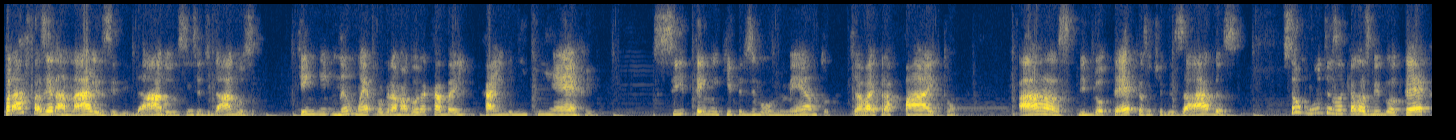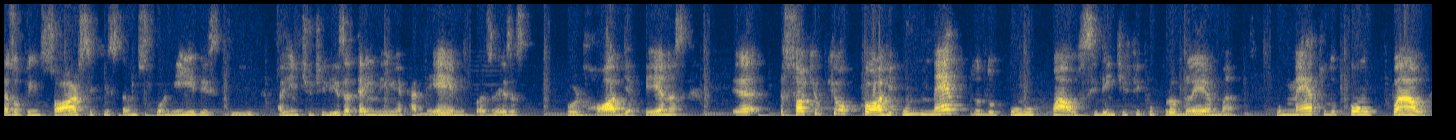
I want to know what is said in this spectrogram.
Para fazer análise de dados, ciência de dados, quem não é programador acaba caindo muito em R. Se tem equipe de desenvolvimento, já vai para Python. As bibliotecas utilizadas são muitas aquelas bibliotecas open source que estão disponíveis, que a gente utiliza até em meio acadêmico, às vezes por hobby apenas, é, só que o que ocorre, o método com o qual se identifica o problema, o método com o qual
